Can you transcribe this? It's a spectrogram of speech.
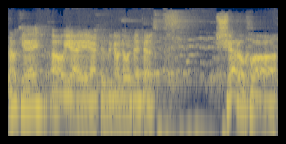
Okay. Oh, yeah, yeah, yeah, because we don't know what that does. Shadow Claw.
